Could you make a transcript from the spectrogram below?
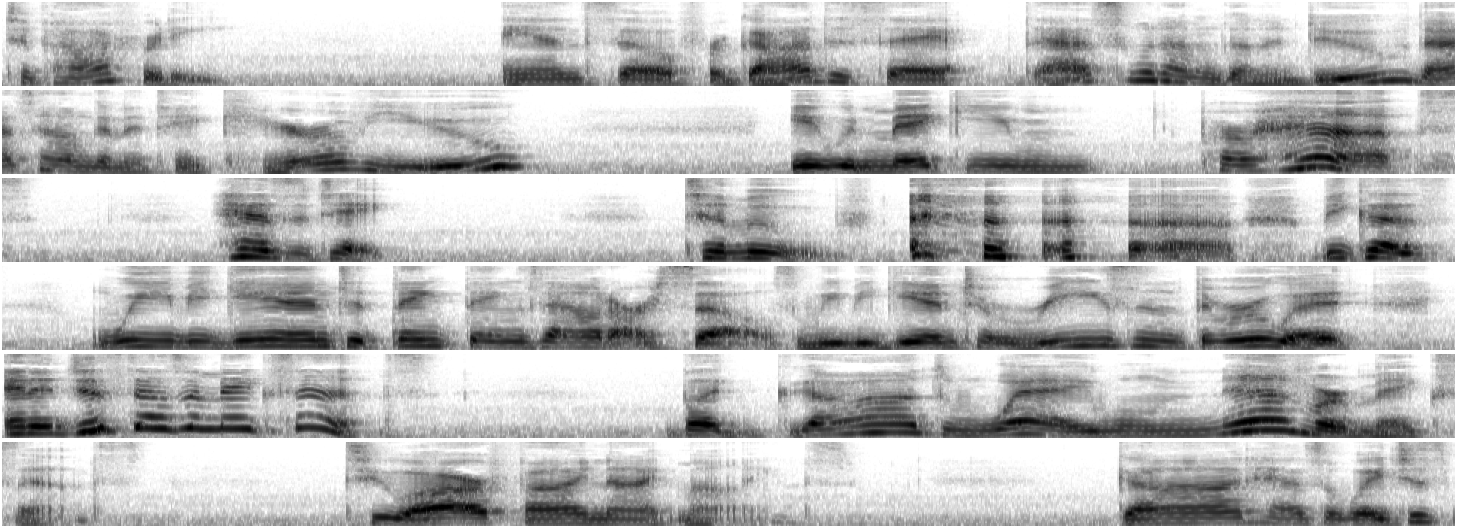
to poverty. And so for God to say, that's what I'm going to do, that's how I'm going to take care of you, it would make you perhaps hesitate to move because we begin to think things out ourselves. We begin to reason through it, and it just doesn't make sense. But God's way will never make sense to our finite minds. God has a way, just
